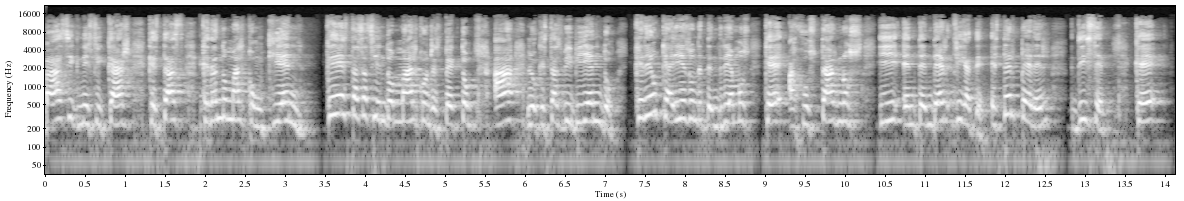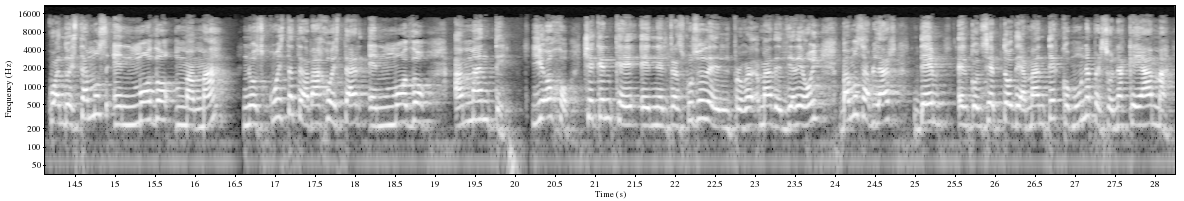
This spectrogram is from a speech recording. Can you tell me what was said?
va a significar que estás quedando mal con quién? ¿Qué estás haciendo mal con respecto a lo que estás viviendo? Creo que ahí es donde tendríamos que ajustarnos y entender. Fíjate, Esther Perel dice que cuando estamos en modo mamá, nos cuesta trabajo estar en modo amante. Y ojo, chequen que en el transcurso del programa del día de hoy vamos a hablar de el concepto de amante como una persona que ama,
